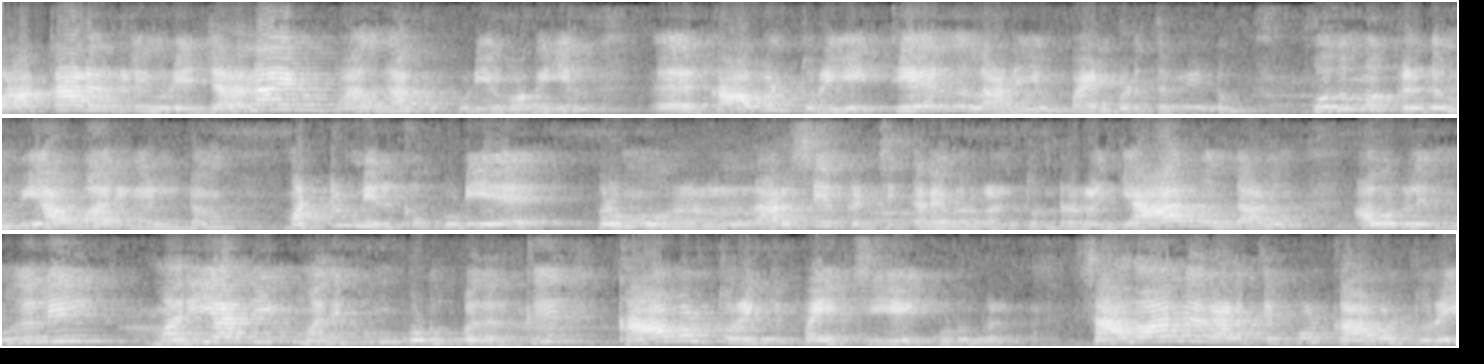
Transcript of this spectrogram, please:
வாக்காளர்களினுடைய ஜனநாயகம் பாதுகாக்கக்கூடிய வகையில் அஹ், காவல்துறையை தேர்தல் ஆணையம் பயன்படுத்த வேண்டும். பொதுமக்களிடம் வியாபாரிகளிடம் மற்றும் இருக்கக்கூடிய பிரமுகர்கள் அரசியல் கட்சி தலைவர்கள் தொண்டர்கள் யார் வந்தாலும் அவர்களை முதலில் மரியாதையும் மதிப்பும் கொடுப்பதற்கு காவல்துறைக்கு பயிற்சியை கொடுங்கள். சாதாரண காலத்தை போல் காவல்துறை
